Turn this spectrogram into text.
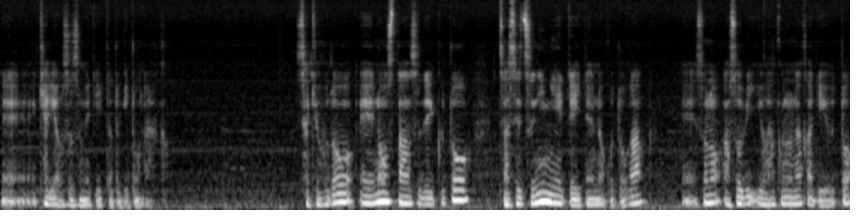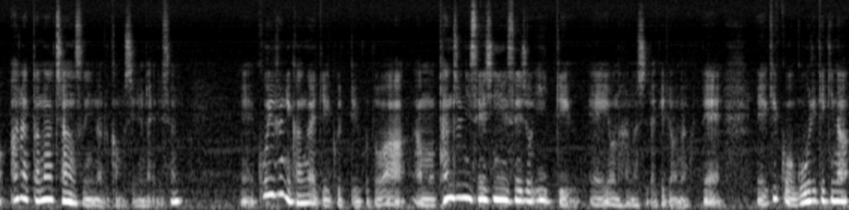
えー、キャリアを進めていった時どうなるか先ほど、えのスタンスでいくと挫折に見えていたようなことが、えその遊び余白の中で言うと新たなチャンスになるかもしれないですよね。えこういうふうに考えていくっていうことはあの単純に精神衛生上いいっていう、えような話だけではなくて、え結構合理的な、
